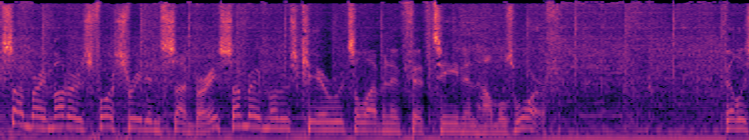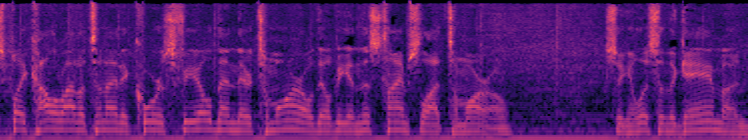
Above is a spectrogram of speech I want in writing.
Sunbury Motors, 4th Street in Sunbury. Sunbury Motors Kia, routes 11 and 15 in Hummel's Wharf. Phillies play Colorado tonight at Coors Field. Then they're tomorrow. They'll be in this time slot tomorrow. So you can listen to the game on,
